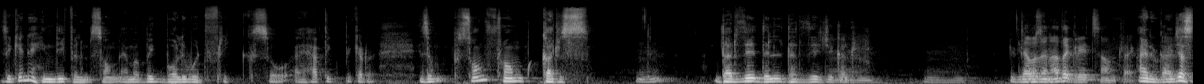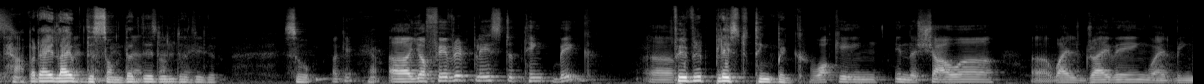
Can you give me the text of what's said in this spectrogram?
It's again a Hindi film song. I'm a big Bollywood freak, so I have to pick it. It's a song from Karz. Mhm. Darde Dil Darde Jigar. Mhm. Mhm. You That was another great soundtrack. I don't know, just huh, but I like this song. that Darde Dil Darde. Jigar. So Okay. Yeah. Uh, your favorite place to think big? Uh, favorite place to think big. walking, in the shower, uh, while driving, while being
